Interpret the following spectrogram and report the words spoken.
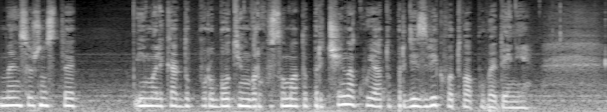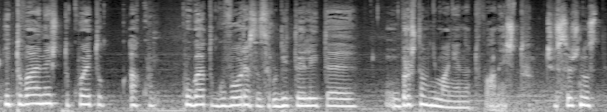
мен всъщност е има ли как да поработим върху самата причина, която предизвиква това поведение. И това е нещо, което, ако, когато говоря с родителите, обръщам внимание на това нещо, че всъщност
